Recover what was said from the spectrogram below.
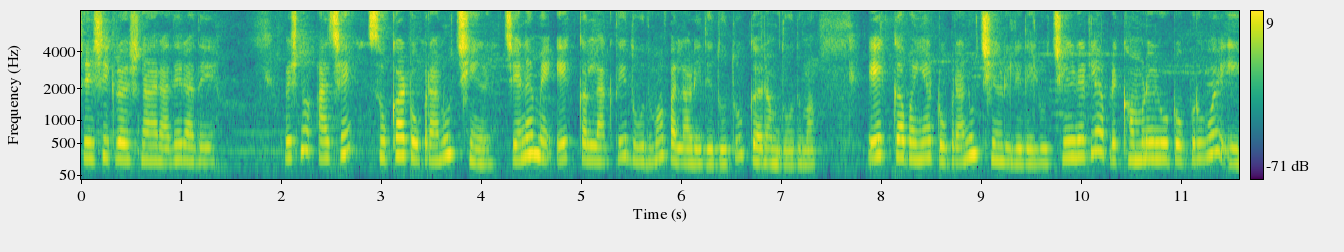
જય શ્રી કૃષ્ણ, રાધે રાધે. વિષ્ણુ, આ છે સૂકા ટોપરાનું છીણ, જેને મેં એક કલાકથી દૂધમાં પલાળી દીધું હતું, ગરમ દૂધમાં. એક કપ અહીંયા ટોપરાનું છીણ લીધેલું. છીણ એટલે આપણે ખમણેલું ટોપરું હોય એ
